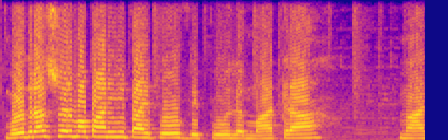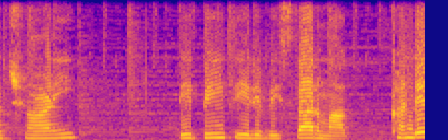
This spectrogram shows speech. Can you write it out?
વડોદરા શહેરમાં પાણીની પાઇપો વિપુલ માત્રામાં છાણી પીપી તીર વિસ્તારમાં ખંડેર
